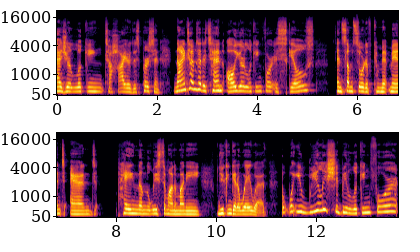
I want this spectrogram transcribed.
as you're looking to hire this person. Nine times out of 10, all you're looking for is skills and some sort of commitment and paying them the least amount of money you can get away with. But what you really should be looking for,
